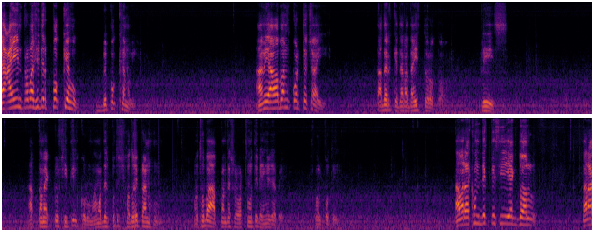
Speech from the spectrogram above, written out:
এ আইন প্রবাসীদের পক্ষে হোক, বিপক্ষে নই। আমি আহ্বান করতে চাই, তাদেরকে যারা দায়িত্বরত, প্লিজ। আপনারা একটু শিথিল করুন, আমাদের প্রতি সদয় প্রাণ হন, অথবা আপনাদের অর্থনীতি ভেঙে যাবে অল্পতেই। আবার এখন দেখতেছি একদল তারা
